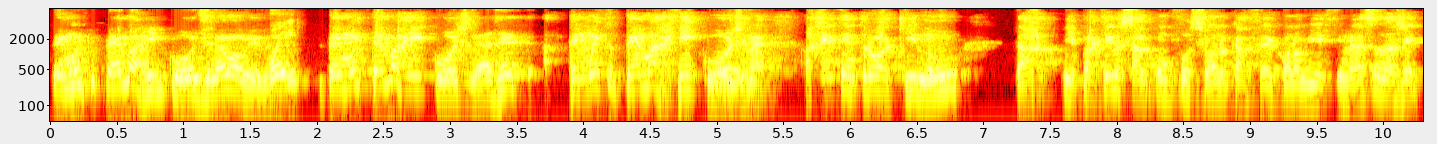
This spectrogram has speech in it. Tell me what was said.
Tem muito tema rico hoje, né, meu amigo? Oi? Tem muito tema rico hoje, né? Gente, tem muito tema rico hoje, né? A gente entrou aqui num Tá? E para quem não sabe como funciona o Café Economia e Finanças, a gente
